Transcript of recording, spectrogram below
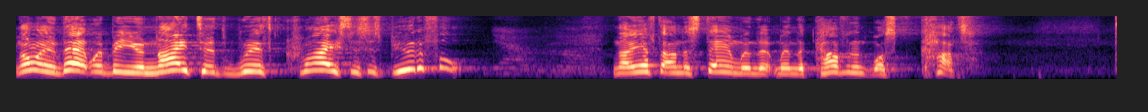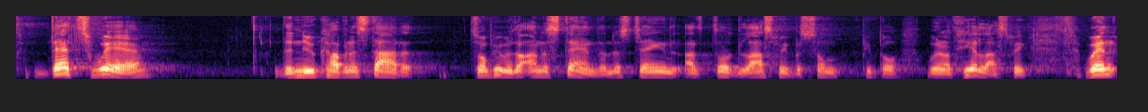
not only that, we're being united with Christ. This is beautiful. Yeah. Now you have to understand when the, when the covenant was cut, that's where the new covenant started. Some people don't understand. I'm just saying, I thought last week, but some people were not here last week. When,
